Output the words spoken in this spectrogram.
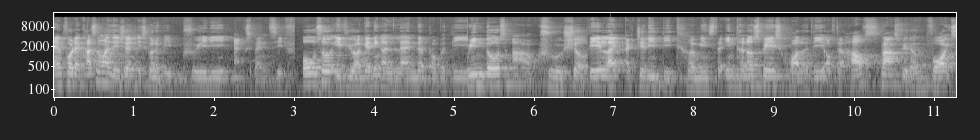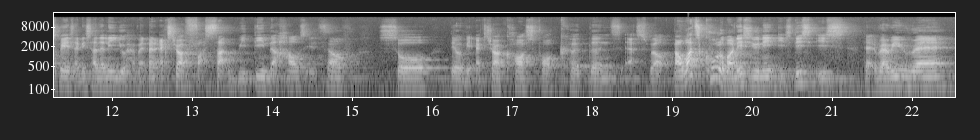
And for that customization, it's going to be pretty expensive. Also, if you are getting a landed property, windows are crucial. Daylight actually determines the internal space quality of the house. Plus with a void space this, suddenly you have an, an extra facade within the house itself. So there will be extra cost for curtains as well. But what's cool about this unit is this is that very rare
